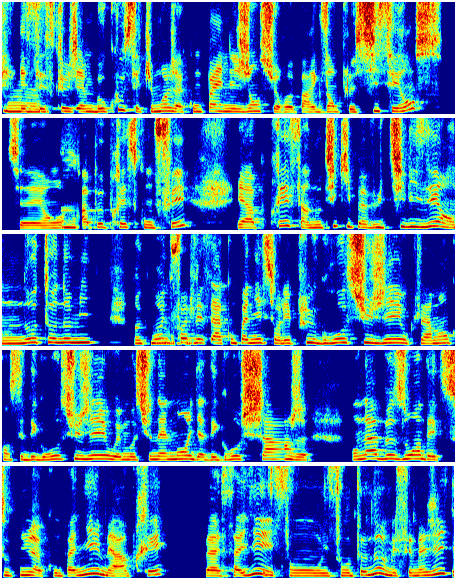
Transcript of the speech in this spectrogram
Et c'est ce que j'aime beaucoup, c'est que moi j'accompagne les gens sur, euh, par exemple, six séances c'est mm. à peu près ce qu'on fait. Et après, c'est un outil qu'ils peuvent utiliser en autonomie. Donc moi, une fois que je les ai accompagnés sur les plus gros sujets, ou clairement quand c'est des gros sujets, ou émotionnellement il y a des grosses charges, on a besoin d'être soutenu, accompagné. Mais après, bah, ça y est, ils sont, ils sont autonomes et c'est magique.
